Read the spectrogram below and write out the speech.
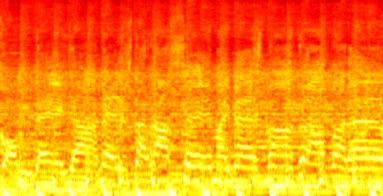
Com deien ells de raça, mai més m'atrapareu.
